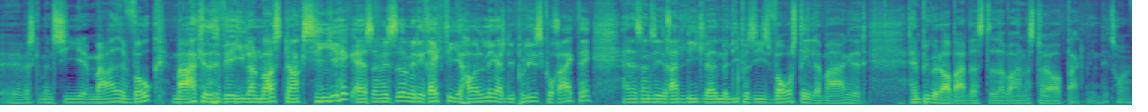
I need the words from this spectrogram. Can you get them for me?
øh, hvad skal man sige, meget woke-marked, vil Elon Musk nok sige. Ikke? Altså, vi sidder med de rigtige holdninger, de politisk korrekte. Ikke? Han er sådan set ret ligeglad med lige præcis vores del af markedet. Han bygger det op andre steder, hvor han har større opbakning, det tror jeg.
